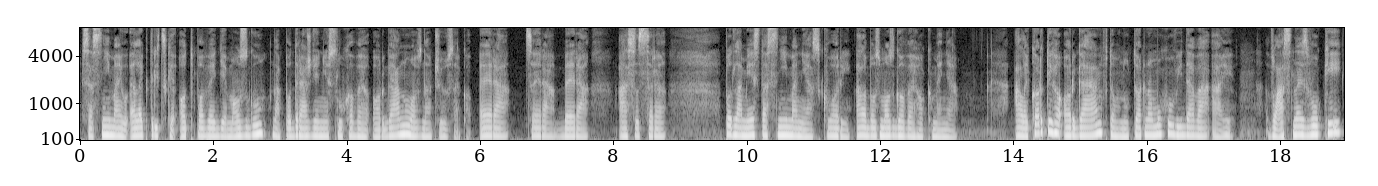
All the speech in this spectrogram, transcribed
sa snímajú elektrické odpovede mozgu na podráždenie sluchového orgánu, označujú sa ako ERA, CERA, BERA, ASSR, podľa miesta snímania skôry alebo z mozgového kmeňa. Ale kortyho orgán v tom vnútornom uchu vydáva aj vlastné zvuky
